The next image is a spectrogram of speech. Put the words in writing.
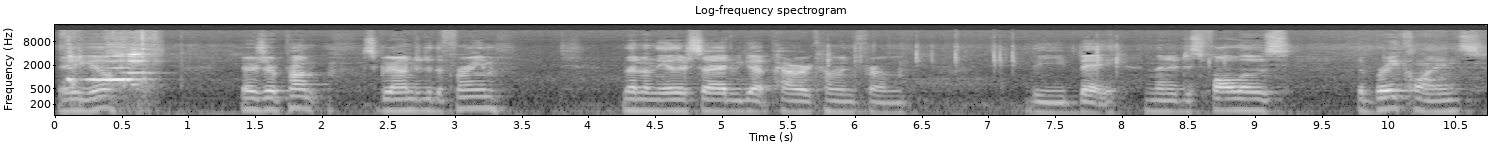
there you go. There's our pump. It's grounded to the frame. Then on the other side we got power coming from the bay. And then it just follows the brake lines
